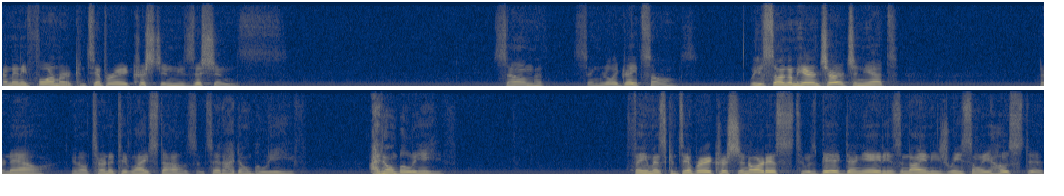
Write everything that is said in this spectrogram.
How many former contemporary Christian musicians? Some have sing really great songs. We've sung them here in church, and yet they're now in alternative lifestyles and said, I don't believe. I don't believe. Famous contemporary Christian artist who was big during the 80s and 90s recently hosted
